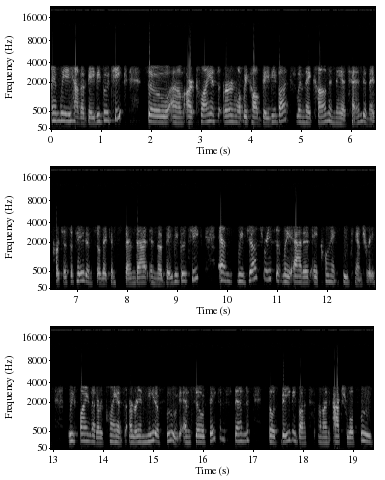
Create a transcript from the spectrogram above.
And we have a baby boutique so um, our clients earn what we call baby bucks when they come and they attend and they participate, and so they can spend that in the baby boutique. And we just recently added a client food pantry. We find that our clients are in need of food, and so if they can spend those baby bucks on actual food,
